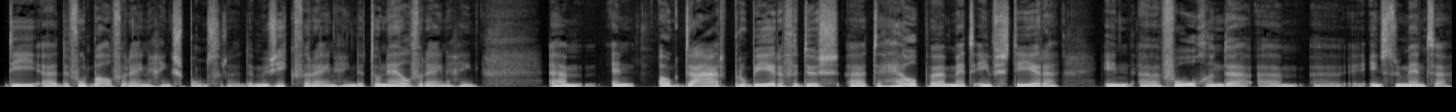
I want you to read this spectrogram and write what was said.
die uh, de voetbalvereniging sponsoren, de muziekvereniging, de toneelvereniging. Um, en ook daar proberen we dus uh, te helpen met investeren in uh, volgende um, uh, instrumenten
